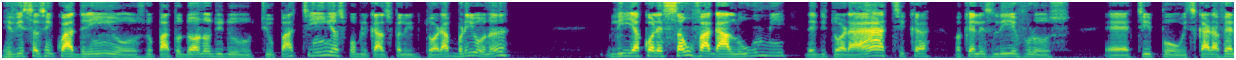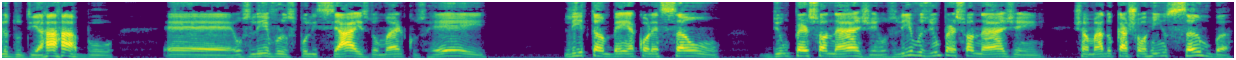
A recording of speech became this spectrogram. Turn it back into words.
revistas em quadrinhos do Pato Donald e do Tio Patinhas, publicados pela editora Abril, né? li a coleção Vagalume, da editora Ática, aqueles livros é, tipo Escaravelho do Diabo, é, os livros policiais do Marcos Rey. Li também a coleção de um personagem, os livros de um personagem chamado Cachorrinho Samba,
